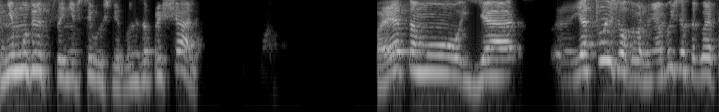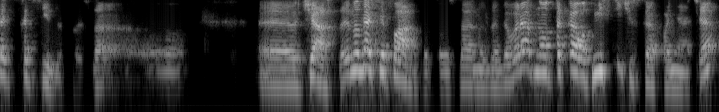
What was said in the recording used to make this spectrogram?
ни мудрецы, ни Всевышний этого не запрещали. Поэтому я я слышал это выражение, обычно это говорят кстати, хасиды, то есть, да, э, часто, иногда сефарды, то есть, да, иногда говорят, но такое вот мистическое понятие.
